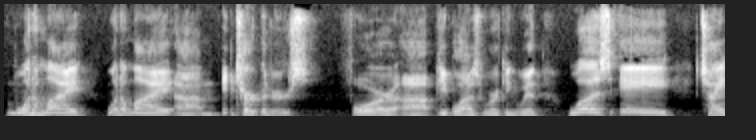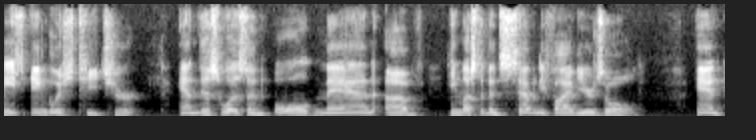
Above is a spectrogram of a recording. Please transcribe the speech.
one of my one of my um, interpreters for uh, people I was working with was a Chinese English teacher, and this was an old man of he must have been 75 years old. And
